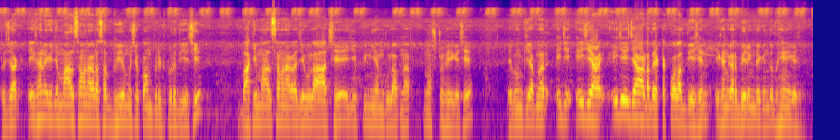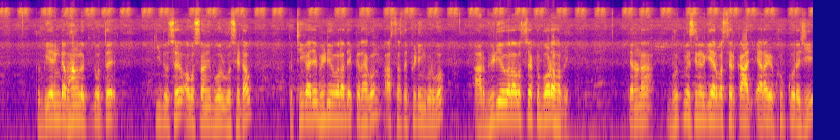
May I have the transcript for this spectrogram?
তো যাক, এখানে যে মাল সামানাগুলো সব ধুয়ে মুছে কমপ্লিট করে দিয়েছি। বাকি মাল সামানাগুলো যেগুলো আছে, এই যে প্রিমিয়ামগুলো আপনার নষ্ট হয়ে গেছে। এবং কি আপনার এই যে এই যে এই যে এই জায়গাটাতে একটা কলার দিয়েছেন, এখানকার বিয়ারিংটা কিন্তু ভেঙে গেছে। তো বিয়ারিংটা ভাঙলো কী করতে, কী দোষে অবশ্যই আমি বলব সেটাও। তো ঠিক আছে, ভিডিওগুলো দেখতে থাকুন, আস্তে আস্তে ফিটিং করব। আর ভিডিওগুলো অবশ্যই একটু বড় হবে। কেননা ভূত মেশিনের গিয়ার বাসের কাজ এর আগে খুব করেছি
